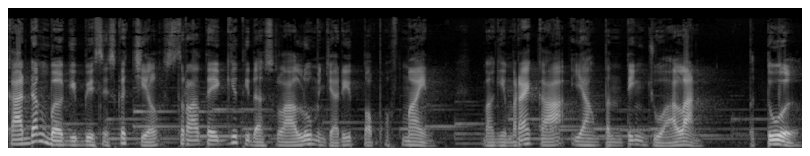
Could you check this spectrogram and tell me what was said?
Kadang bagi bisnis kecil, strategi tidak selalu menjadi top of mind. Bagi mereka, yang penting jualan. Betul.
